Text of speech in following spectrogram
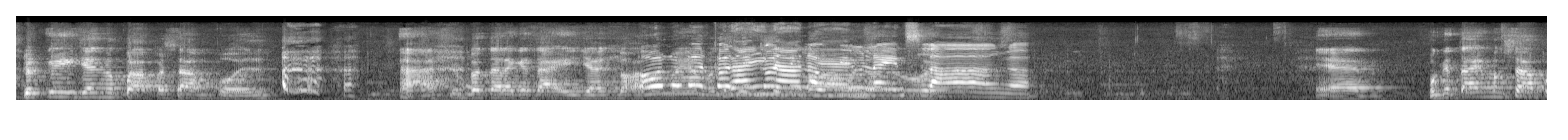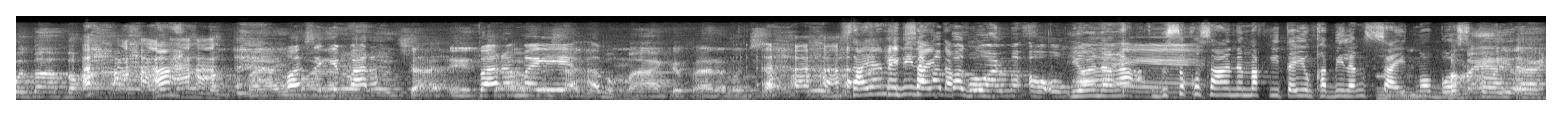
Sure kayo dyan magpapasample. ha? Sure ba talaga tayo dyan? Baka Oo mamaya naman, magkaibigan kasi lang, natin. few lines lang. Ayan. Huwag na tayong mag-sample ba? Baka mag, maraming O, sige, para- sa atin. para Tsaka may, masyado um, pong maaga para mag-sample. Sayang Hindi na-excite ako. nakapag-warm up. Oo nga Yun na nga. eh. Gusto ko sana makita yung kabilang side mo, Boss Mamaya Toyo. na. eh.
